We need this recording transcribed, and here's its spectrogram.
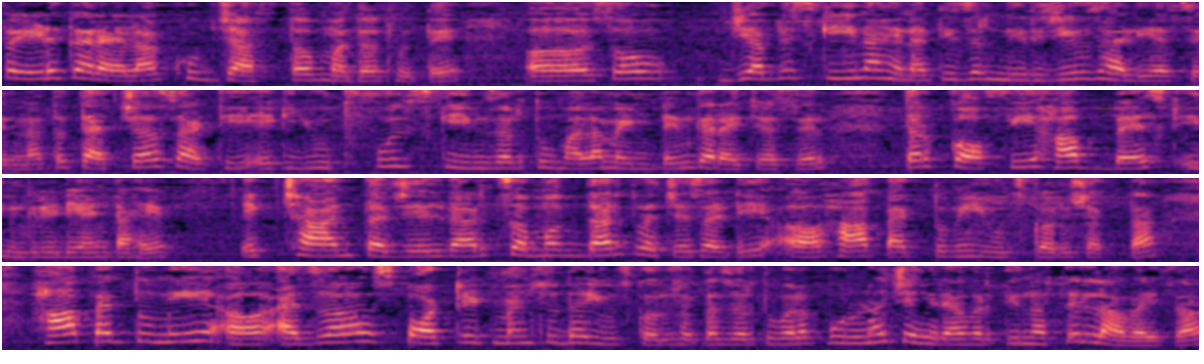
फेड करायला खूप जास्त मदत होते. सो जी आपली स्किन आहे ना ती जर निर्जीव झाली असेल ना तर त्याच्यासाठी एक युथफुल स्किन जर तुम्हाला मेंटेन करायची असेल तर कॉफी हा बेस्ट इन्ग्रेडियंट आहे. एक छान तजेलदार चमकदार त्वचेसाठी हा पॅक तुम्ही यूज करू शकता. हा पॅक तुम्ही ऍज अ स्पॉट ट्रीटमेंट सुद्धा यूज करू शकता. जर तुम्हाला पूर्ण चेहऱ्यावरती नसेल लावायचा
